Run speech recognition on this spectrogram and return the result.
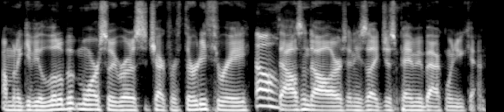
I'm gonna give you a little bit more. So he wrote us a check for thirty three oh. thousand dollars, and he's like, just pay me back when you can. And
